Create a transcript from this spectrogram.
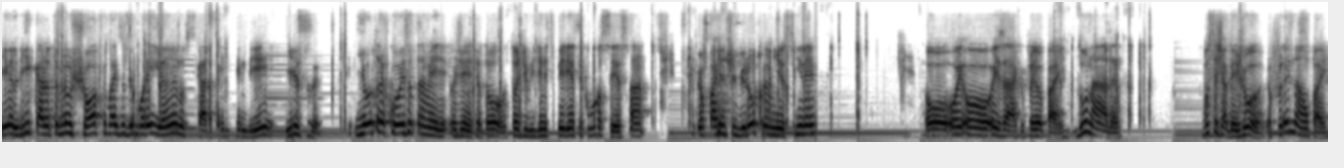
E ali, cara, eu tomei um choque, mas eu demorei anos, cara, para entender isso. E outra coisa também, gente, eu tô, tô dividindo experiência com vocês, tá? Meu pai, a gente virou pra mim assim, né? Ô, ô, ô, Isaac, eu falei, ô pai, do nada. Você já beijou? Eu falei, não, pai.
